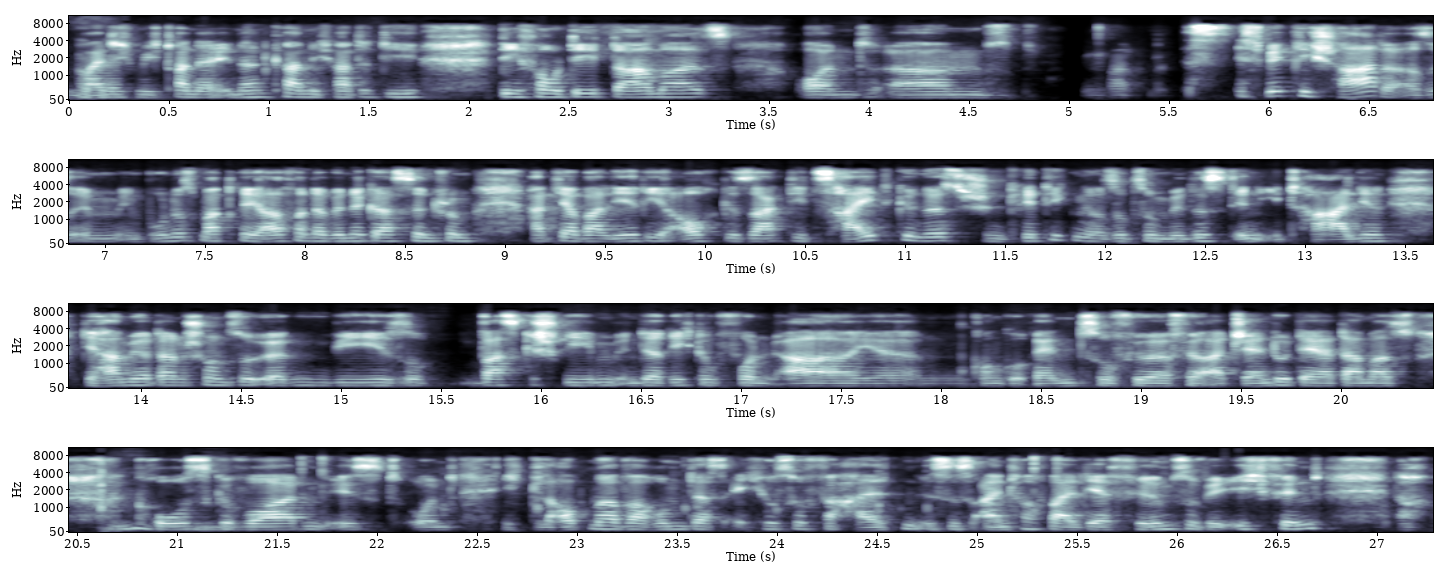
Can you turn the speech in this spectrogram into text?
okay. ich mich dran erinnern kann. Ich hatte die DVD damals und ähm, es ist wirklich schade. Also im, im Bonusmaterial von der Vinegar Syndrome hat ja Valeri auch gesagt, die zeitgenössischen Kritiken, also zumindest in Italien, die haben ja dann schon so irgendwie so was geschrieben in der Richtung von, ah, ja, Konkurrent so für, für Argento, der damals mhm. groß geworden ist. Und ich glaube mal, warum das Echo so verhalten ist, ist einfach, weil der Film, so wie ich finde, noch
